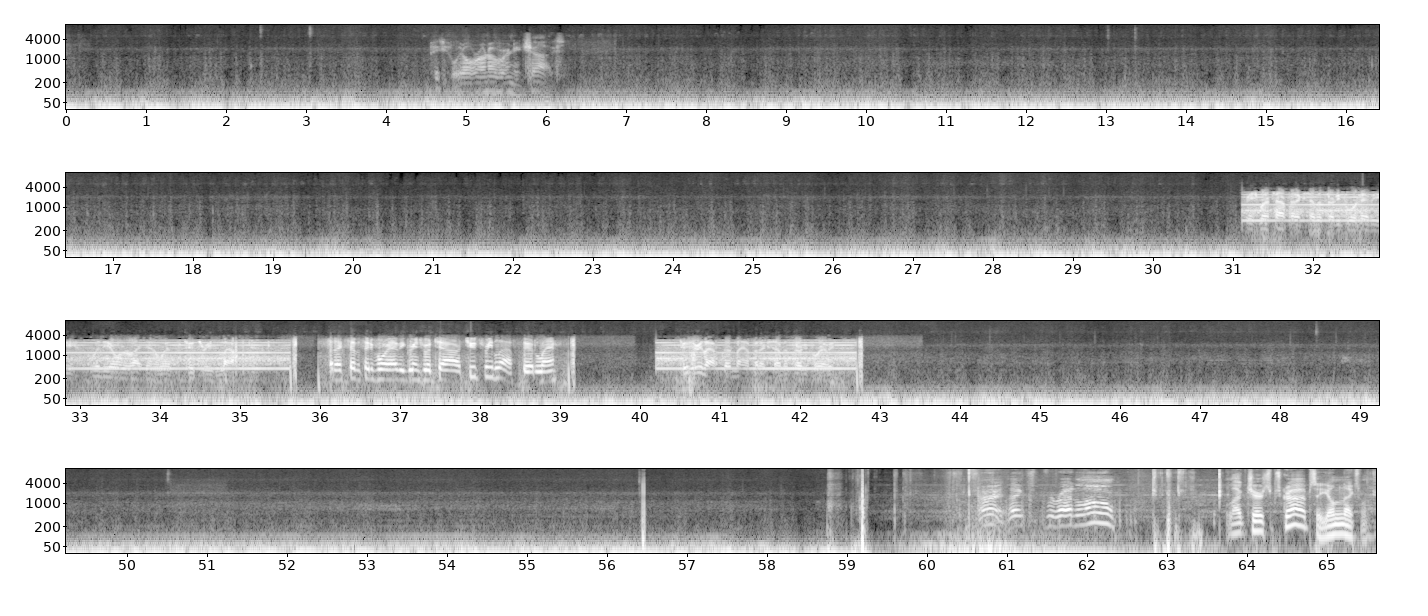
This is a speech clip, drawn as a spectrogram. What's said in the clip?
Tower, FedEx 734 Heavy, with the the right downwind, 23 left. FedEx 734 Heavy, Greensboro Tower, 23 left, clear to land. 23 left, good land, FedEx 734 Heavy. Along. Like, share, subscribe. See you on the next one.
